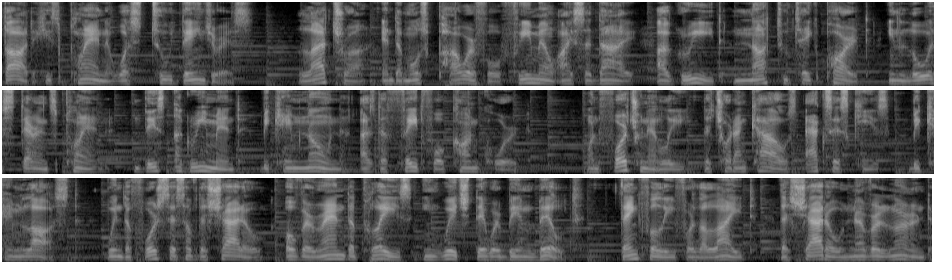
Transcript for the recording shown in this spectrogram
thought his plan was too dangerous. Latra and the most powerful female Aes agreed not to take part in Lews Therin's plan. This agreement became known as the Fateful Concord. Unfortunately, the Choedan Kal's access keys became lost when the forces of the shadow overran the place in which they were being built. Thankfully for the light, the shadow never learned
